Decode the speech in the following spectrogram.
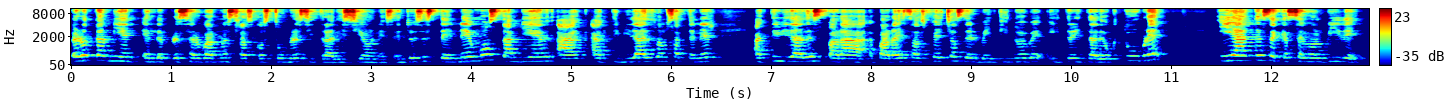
pero también el de preservar nuestras costumbres y tradiciones. Entonces tenemos también actividades, vamos a tener actividades para, para esas fechas del 29 y 30 de octubre. Y antes de que se me olvide,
